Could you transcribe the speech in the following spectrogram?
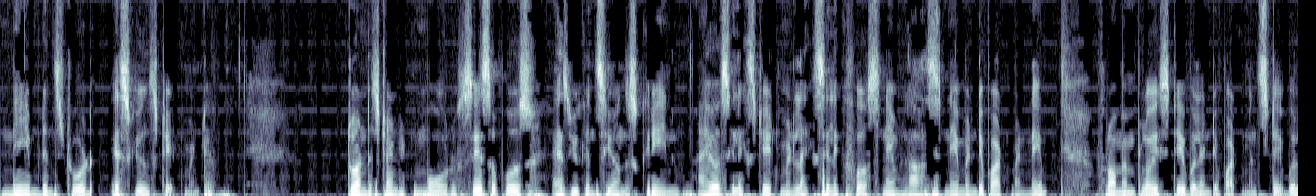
named and stored SQL statement to understand it more say suppose as you can see on the screen I have a select statement like select first name last name and department name from employees table and departments table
